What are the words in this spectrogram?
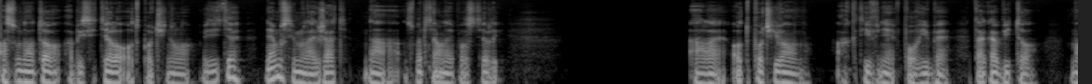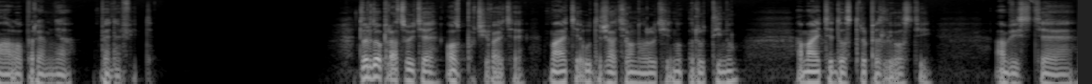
A sú na to, aby si telo odpočinulo. Vidíte? Nemusím ležať na smrteľnej posteli ale odpočívam aktívne v pohybe, tak aby to malo pre mňa benefit. Tvrdo pracujte, odpočívajte, majte udržateľnú rutinu, rutinu a majte dosť trpezlivosti, aby ste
